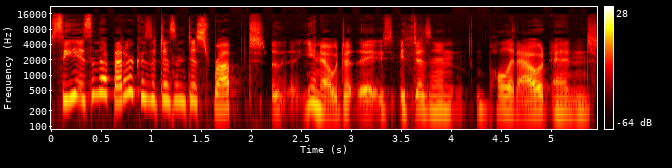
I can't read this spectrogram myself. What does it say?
See, isn't that better because it doesn't disrupt, uh, you know, d- it it doesn't pull it out and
